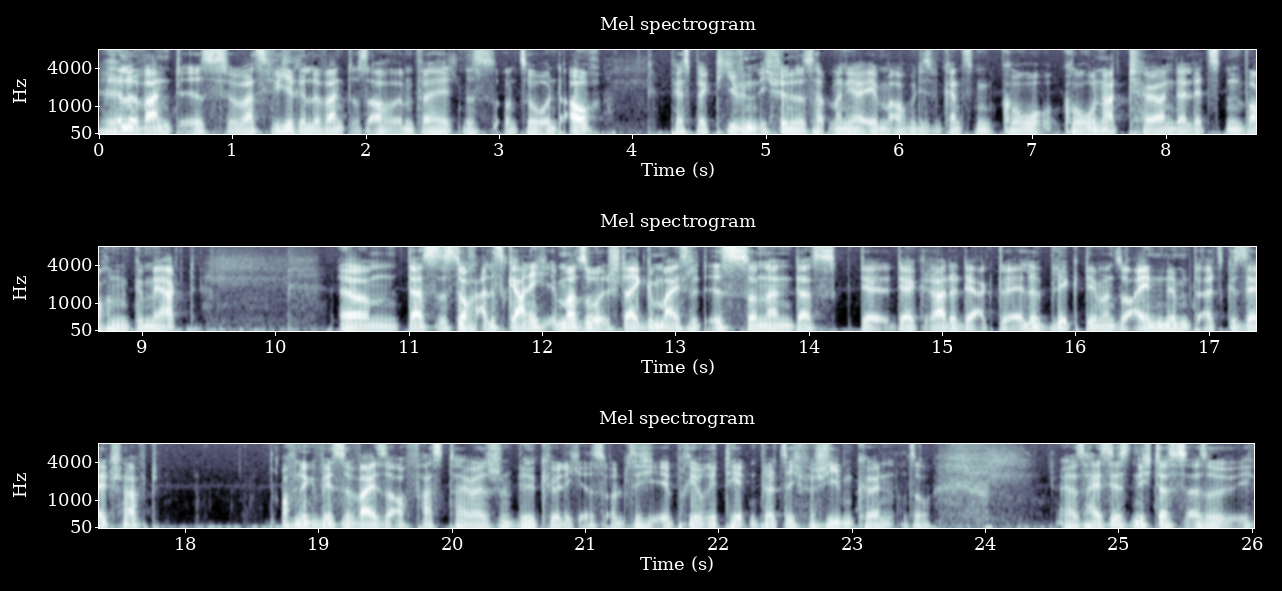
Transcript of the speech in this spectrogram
relevant ist, was wie relevant ist, auch im Verhältnis und so. Und auch Perspektiven, ich finde, das hat man ja eben auch mit diesem ganzen Coro- Corona-Turn der letzten Wochen gemerkt, ähm, dass es doch alles gar nicht immer so in Stein gemeißelt ist, sondern dass der, der gerade der aktuelle Blick, den man so einnimmt als Gesellschaft, auf eine gewisse Weise auch fast teilweise schon willkürlich ist und sich ihre Prioritäten plötzlich verschieben können und so. Das heißt jetzt nicht, dass, also ich,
